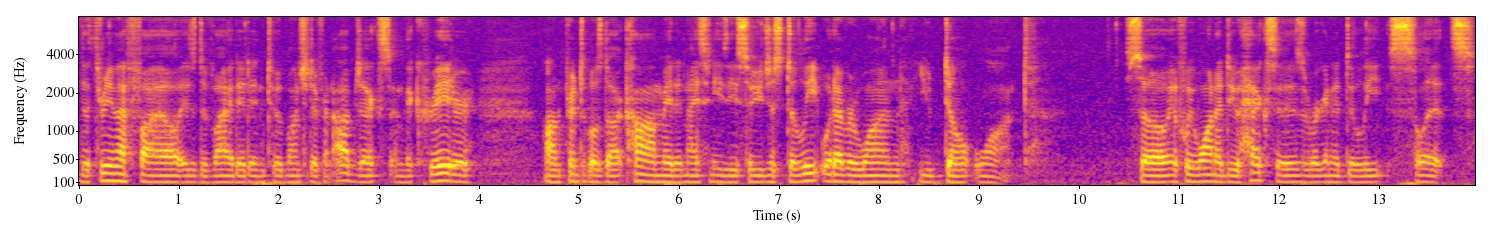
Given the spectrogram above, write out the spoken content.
the 3MF file is divided into a bunch of different objects, and the creator on printables.com made it nice and easy. So you just delete whatever one you don't want. So if we want to do hexes, we're going to delete slits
